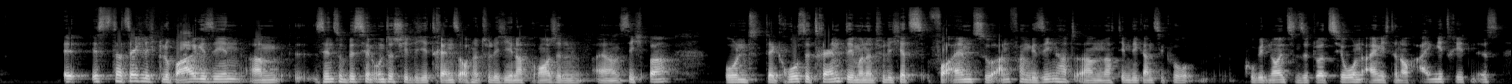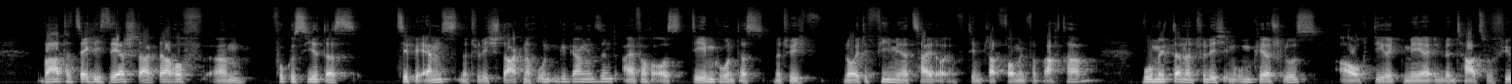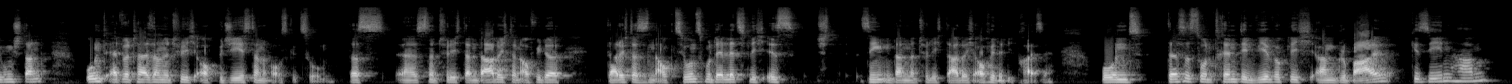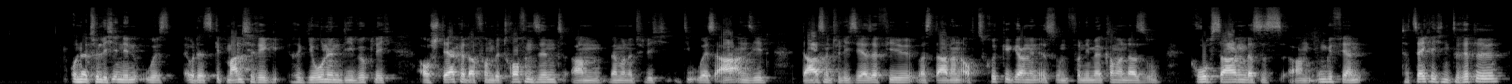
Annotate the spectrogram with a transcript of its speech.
ist tatsächlich global gesehen, ähm, sind so ein bisschen unterschiedliche Trends auch natürlich je nach Branche äh, sichtbar. Und der große Trend, den man natürlich jetzt vor allem zu Anfang gesehen hat, ähm, nachdem die ganze Covid-19-Situation eigentlich dann auch eingetreten ist, war tatsächlich sehr stark darauf ähm, fokussiert, dass CPMs natürlich stark nach unten gegangen sind, einfach aus dem Grund, dass natürlich Leute viel mehr Zeit auf den Plattformen verbracht haben, womit dann natürlich im Umkehrschluss auch direkt mehr Inventar zur Verfügung stand und Advertiser natürlich auch Budgets dann rausgezogen. Das äh, ist natürlich dann dadurch dann auch wieder Dadurch, dass es ein Auktionsmodell letztlich ist, sinken dann natürlich dadurch auch wieder die Preise. Und das ist so ein Trend, den wir wirklich ähm, global gesehen haben. Und natürlich in den USA, oder es gibt manche Re Regionen, die wirklich auch stärker davon betroffen sind. Ähm, wenn man natürlich die USA ansieht, da ist natürlich sehr, sehr viel, was da dann auch zurückgegangen ist. Und von dem her kann man da so grob sagen, dass es ähm, ungefähr tatsächlich ein Drittel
